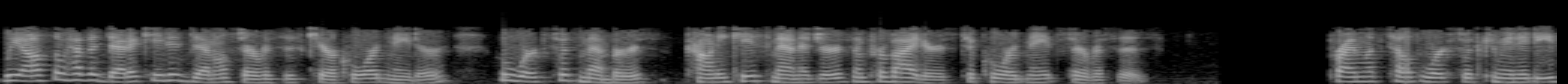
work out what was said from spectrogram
We also have a dedicated dental services care coordinator who works with members, county case managers, and providers to coordinate services. Prime West Health works with communities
